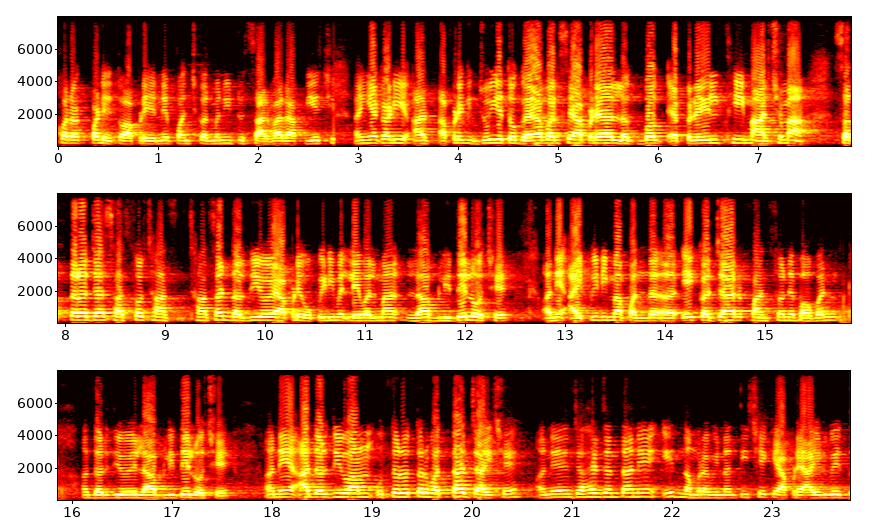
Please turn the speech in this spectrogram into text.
ફરક પડે તો આપણે એને પંચકર્મની સારવાર આપીએ છીએ. અહીંયા ઘડી આપણે જોઈએ તો ગયા વર્ષે આપણે લગભગ એપ્રિલથી માર્ચમાં સત્તર હજાર સાતસો છાસઠ દર્દીઓએ આપણે ઓપીડી લેવલમાં લાભ લીધેલો છે અને આઈપીડીમાં પંદર એક હજાર પાંચસો ને બાવન દર્દીઓએ લાભ લીધેલો છે. અને આ દર્દીઓ આમ ઉત્તરોત્તર વધતા જ જાય છે અને જાહેર જનતાને એ જ નમ્ર વિનંતી છે કે આપણે આયુર્વેદ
